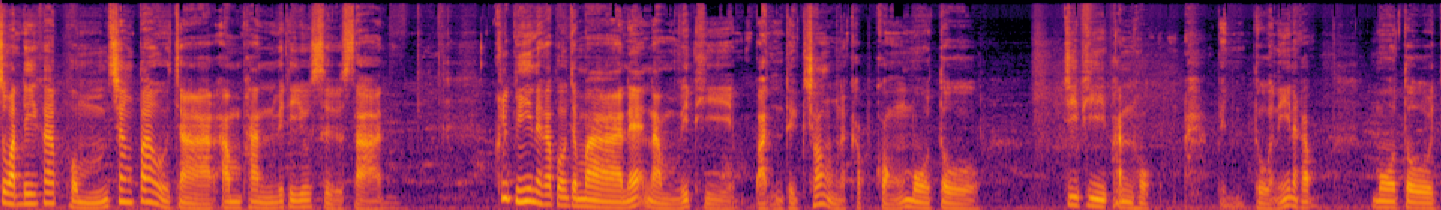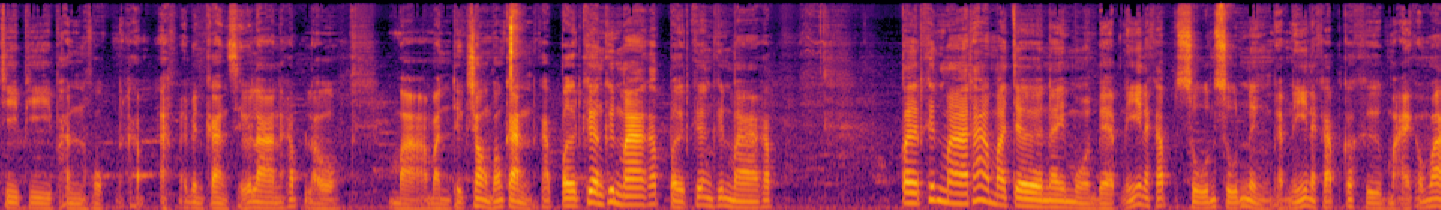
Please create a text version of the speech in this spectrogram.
สวัสดีครับ ผมช่างเป้าจากอัมพันธ์วิทยุสื่อสาร คลิปนี้นะครับผมจะมาแนะนำวิธีบันทึกช่องนะครับของ Moto GP 1006เป็นตัวนี้นะครับ Moto GP 1006นะครับอะไม่เป็นการเสียเวลานะครับ เรามาบันทึกช่องพร้อมกันครับ เปิดเครื่องขึ้นมาครับ เปิดเครื่องขึ้นมาครับ เปิดขึ้นมาถ้ามาเจอในโหมดแบบนี้นะครับ 001 แบบนี้นะครับ ก็คือหมายความว่า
